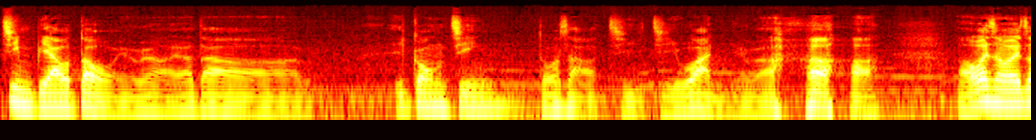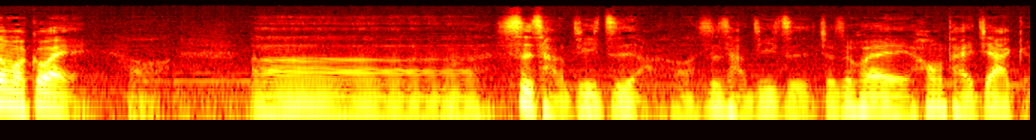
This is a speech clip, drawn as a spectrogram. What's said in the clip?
竞标豆有没有要到一公斤多少几几万有没有？啊，为什么会这么贵？啊，呃，市场机制啊，啊，市场机制就是会哄抬价格，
